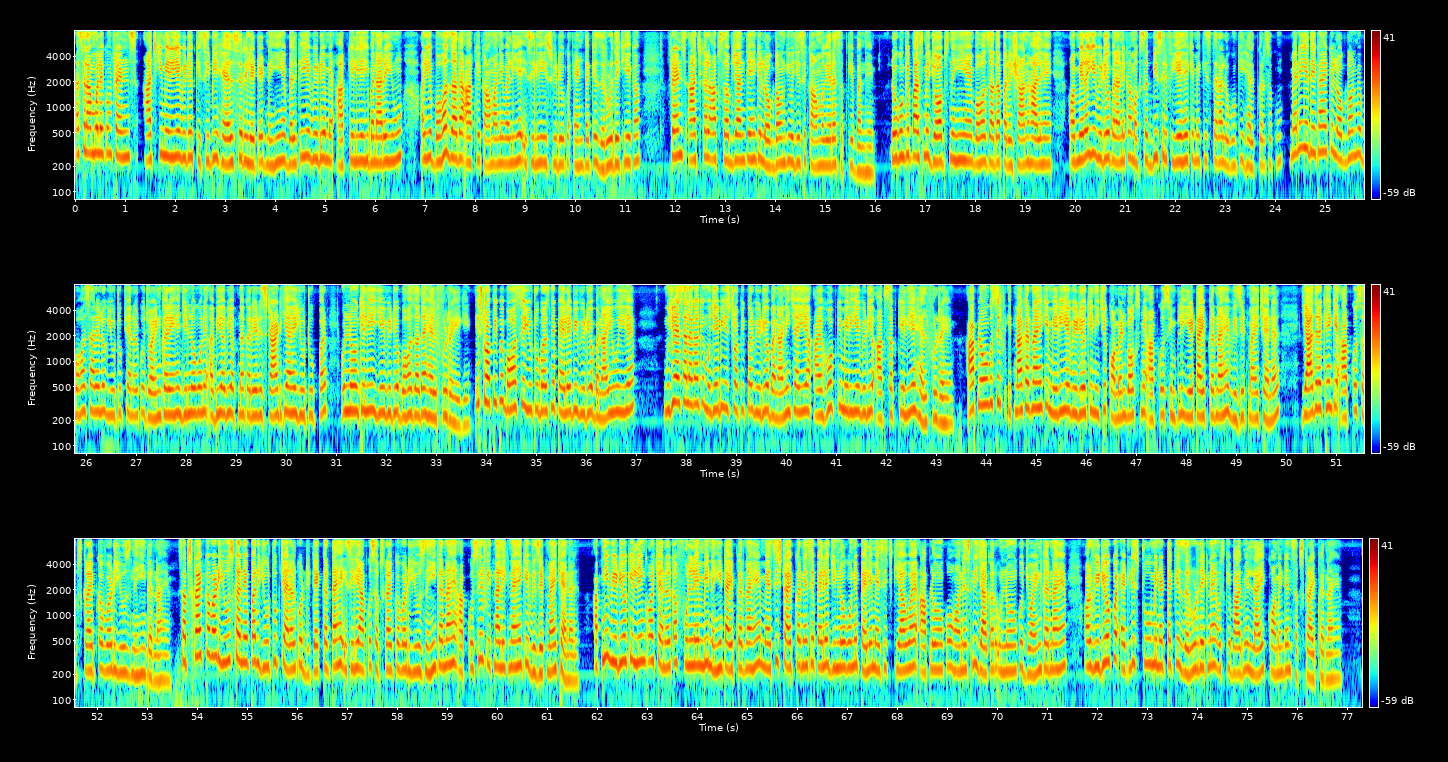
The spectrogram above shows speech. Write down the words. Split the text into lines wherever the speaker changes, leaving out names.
वालेकुम फ्रेंड्स, आज की मेरी ये वीडियो किसी भी हेल्थ से रिलेटेड नहीं है, बल्कि ये वीडियो मैं आपके लिए ही बना रही हूँ और ये बहुत ज़्यादा आपके काम आने वाली है, इसीलिए इस वीडियो को एंड तक के ज़रूर देखिएगा। फ्रेंड्स, आजकल आप सब जानते हैं कि लॉकडाउन की वजह से काम वगैरह सबके बंद हैं। लोगों के पास में जॉब्स नहीं हैं, बहुत ज़्यादा परेशान हाल हैं और मेरा ये वीडियो बनाने का मकसद भी सिर्फ़ ये है कि मैं किस तरह लोगों की हेल्प कर सकूँ। मैंने ये देखा है कि लॉकडाउन में बहुत सारे लोग यूट्यूब चैनल को ज्वाइन करे हैं, जिन लोगों ने अभी अभी अपना करियर स्टार्ट किया है यूट्यूब पर, उन लोगों के लिए ये वीडियो बहुत ज़्यादा हेल्पफुल रहेगी। इस टॉपिक पर बहुत से यूट्यूबर्स ने पहले भी वीडियो बनाई हुई है। मुझे ऐसा लगा कि मुझे भी इस टॉपिक पर वीडियो बनानी चाहिए। आई होप कि मेरी ये वीडियो आप सबके लिए हेल्पफुल रहे। आप लोगों को सिर्फ़ इतना करना है कि मेरी ये वीडियो के नीचे कमेंट बॉक्स में आपको सिंपली ये टाइप करना है विज़िट माय चैनल याद रखें कि आपको सब्सक्राइब का वर्ड यूज़ नहीं करना है। सब्सक्राइब का वर्ड यूज़ करने पर यूट्यूब चैनल को डिटेक्ट करता है, इसीलिए आपको सब्सक्राइब का वर्ड यूज़ नहीं करना है। आपको सिर्फ़ इतना लिखना है कि विज़िट माई चैनल अपनी वीडियो की लिंक और चैनल का फुल नेम भी नहीं टाइप करना है। मैसेज टाइप करने से पहले जिन लोगों ने पहले मैसेज किया हुआ है, आप लोगों को हॉनेस्टली जाकर उन लोगों को ज्वाइन करना है। और वीडियो को एटलीस्ट टू मिनट तक के ज़रूर देखना है, उसके बाद में लाइक कमेंट एंड सब्सक्राइब करना है।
